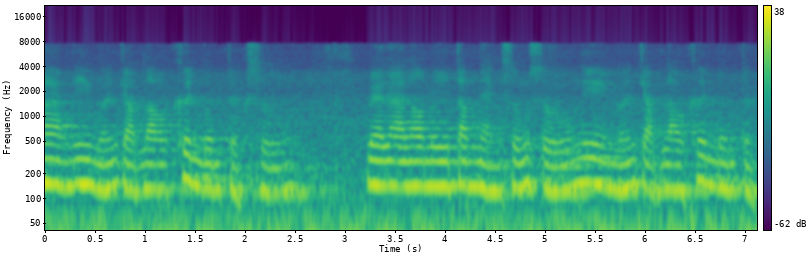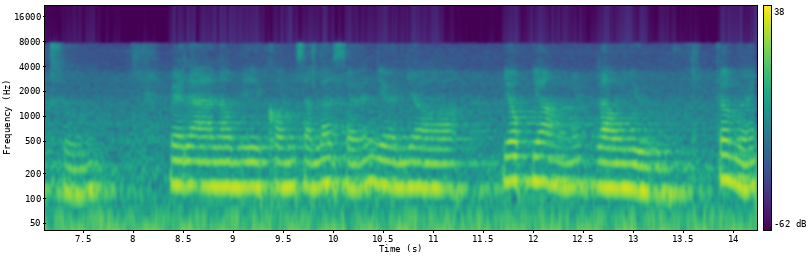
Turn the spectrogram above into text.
มากๆ นี่เหมือนกับเราขึ้นบนตึกสูง เวลาเรามีตำแหน่งสูงๆนี่เหมือนกับเราขึ้นบนตึกสูง เวลาเรามีคนสรรเสริญเยินยอยกย่องเราอยู่ ก็เหมือน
